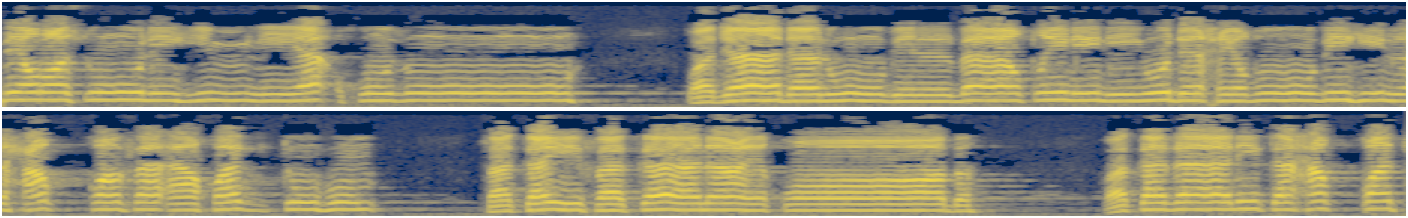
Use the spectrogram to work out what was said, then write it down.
برسولهم لياخذوه وجادلوا بالباطل ليدحضوا به الحق فاخذتهم فكيف كان عقاب وكذلك حقت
